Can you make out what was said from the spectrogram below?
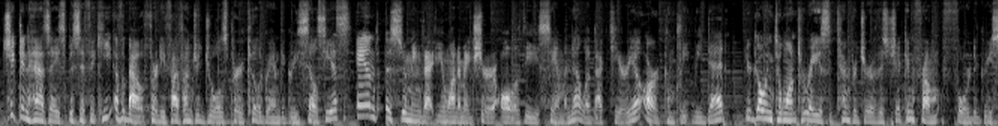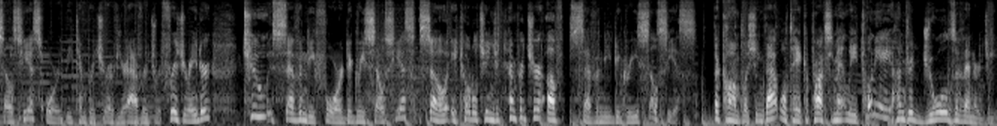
Chicken has a specific heat of about 3500 joules per kilogram degree Celsius, and assuming that you want to make sure all of the salmonella bacteria are completely dead, you're going to want to raise the temperature of this chicken from 4 degrees Celsius, or the temperature of your average refrigerator, to 74 degrees Celsius, so a total change in temperature of 70 degrees Celsius. Accomplishing that will take approximately 2800 joules of energy.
